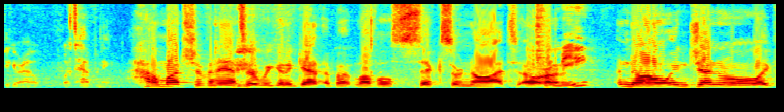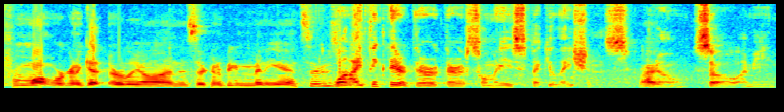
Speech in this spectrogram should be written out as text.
figure out what's happening. How much of an answer are we going to get about level six or not? Or- From me? No, in general, like from what we're going to get early on, is there going to be many answers? Well, I think there there there are so many speculations, Right. you know. So I mean,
